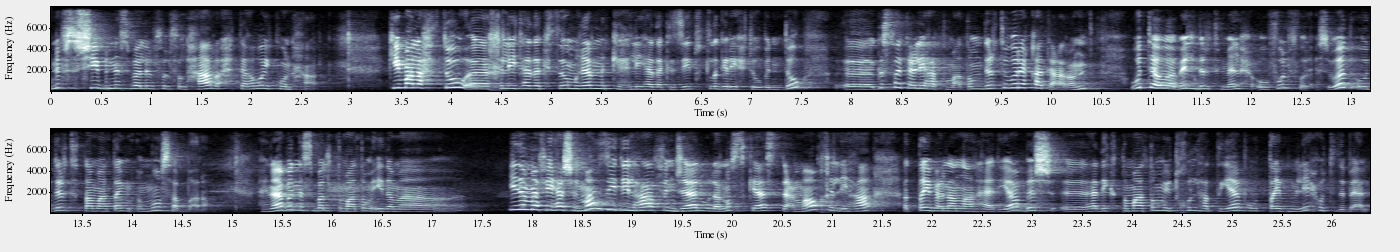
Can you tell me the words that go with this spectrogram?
نفس الشيء بالنسبة للفلفل الحار حتى هو يكون حار. كيما لاحظتوا آه، خليت هذاك الثوم غير نكه لي هذاك الزيت وطلق ريحته وبندو. آه، قصيت عليها الطماطم درت ورقة تاع رند والتوابل درت ملح وفلفل أسود ودرت طماطم مصبرة. هنا بالنسبة للطماطم إذا ما إذا ما فيهاش الماء زيدي لها فنجان ولا نص كاس تاع ماء وخليها تطيب على نار هادية باش آه، هذيك الطماطم يدخلها طياب وتطيب مليح وتذبال.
